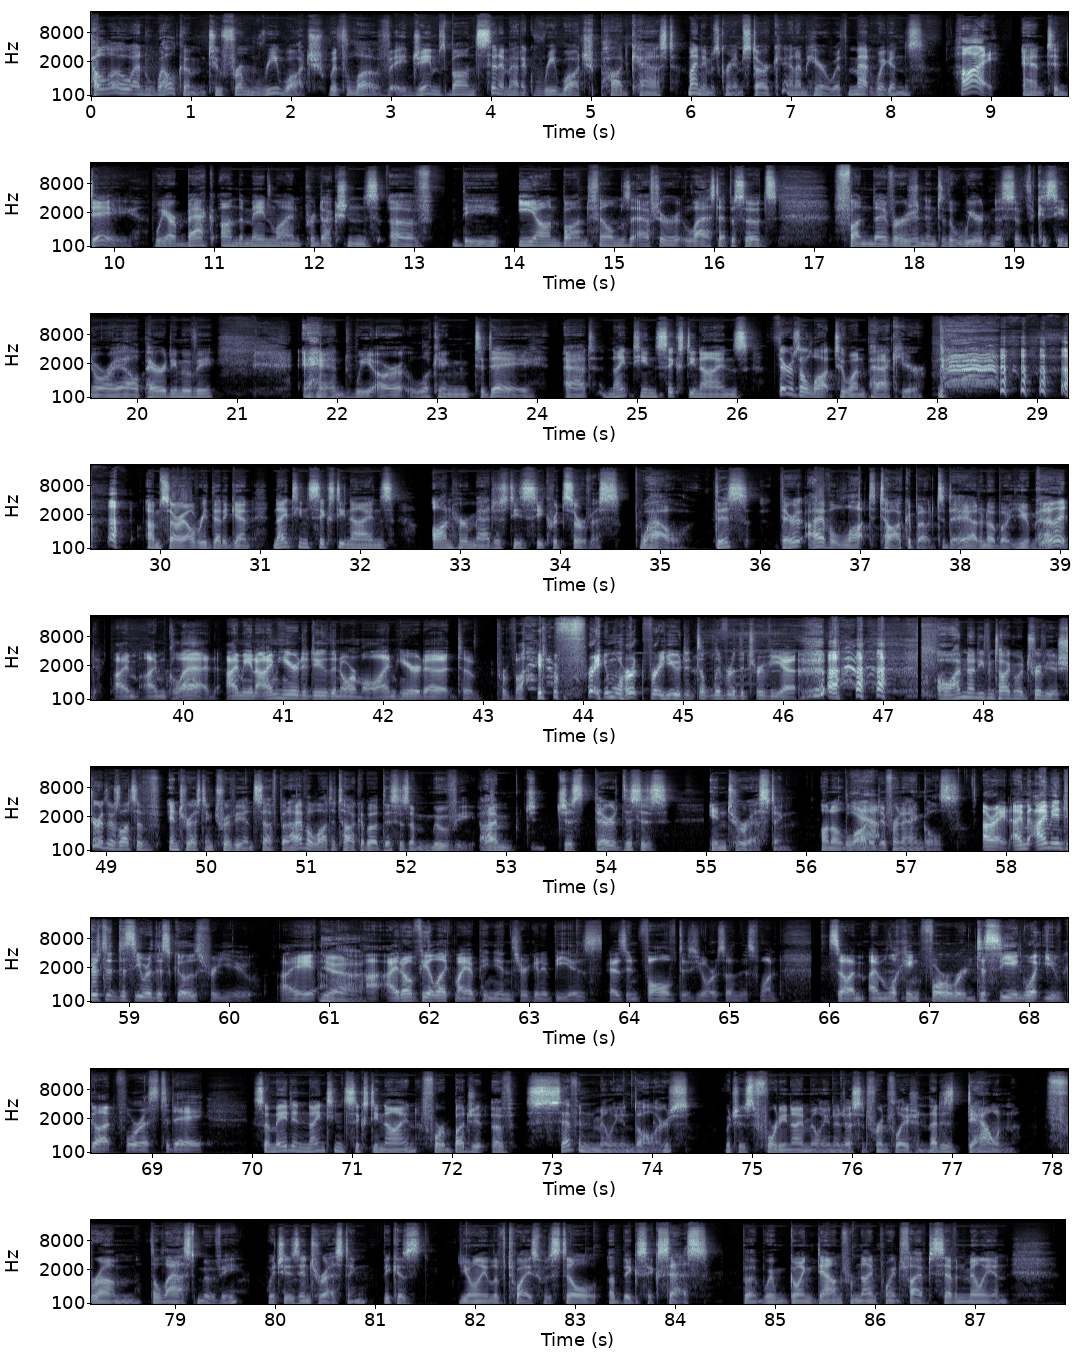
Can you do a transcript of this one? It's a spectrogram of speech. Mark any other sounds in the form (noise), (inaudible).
Hello and welcome to From Rewatch with Love, a James Bond cinematic rewatch podcast. My name is Graham Stark, and I'm here with Matt Wiggins. Hi. And today we are back on the mainline productions of the Eon Bond films after last episode's fun diversion into the weirdness of the Casino Royale parody movie. And we are looking today at 1969's There's a Lot to Unpack Here. (laughs) I'm sorry, I'll read that again. 1969's On Her Majesty's Secret Service. Wow. This there I have a lot to talk about today. I don't know about you, Matt. Good. I'm I'm glad. I mean, I'm here to do the normal. I'm here to to provide (laughs) a framework for you to deliver the trivia. (laughs) oh, I'm not even talking about trivia. Sure, there's lots of interesting trivia and stuff, but I have a lot to talk about. This is a movie. I'm j- just there. This is interesting on a lot Yeah. of different angles. All right. I'm I'm interested to see where this goes for you. I Yeah. I, I don't feel like my opinions are going to be as as involved as yours on this one. So I'm I'm looking forward to seeing what you've got for us today. So made in 1969 for a budget of seven million dollars, which is 49 million adjusted for inflation. That is down from the last movie, which is interesting because You Only Live Twice was still a big success, but we're going down from 9.5 to 7 million,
